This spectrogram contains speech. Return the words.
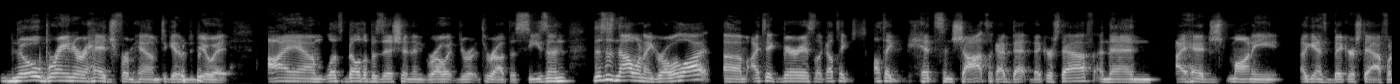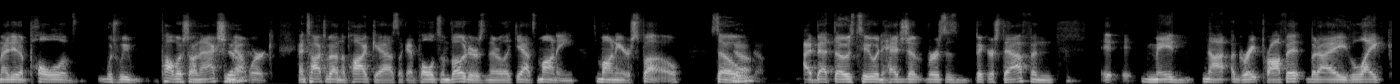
no brainer hedge from him to get him to do it. I am let's build a position and grow it throughout the season. This is not when I grow a lot. Um, I take various like I'll take I'll take hits and shots. Like I bet Bickerstaff, and then I hedged Monty against Bickerstaff when I did a poll of which we published on Action yeah. Network and talked about in the podcast. Like I polled some voters, and they're like, "Yeah, it's Monty, it's Monty or Spo." So yeah. I bet those two and hedged up versus Bickerstaff, and it, it made not a great profit, but I like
